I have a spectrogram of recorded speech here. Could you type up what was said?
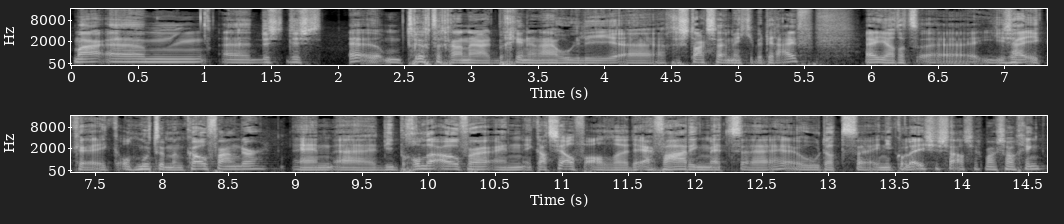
Maar um, dus, dus om terug te gaan naar het begin en naar hoe jullie gestart zijn met je bedrijf. je, had het, je zei, ik, ik ontmoette mijn co-founder en die begon daarover. En ik had zelf al de ervaring met hoe dat in die collegezaal zeg maar, zo ging.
